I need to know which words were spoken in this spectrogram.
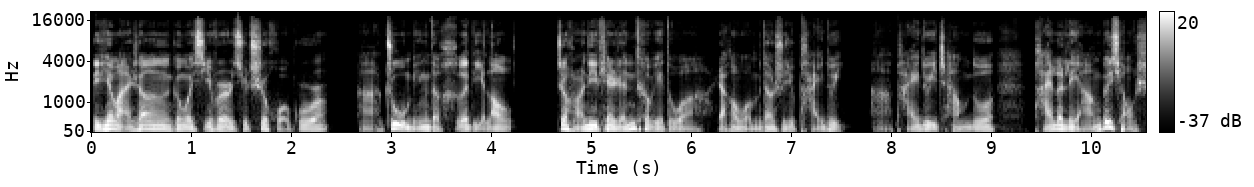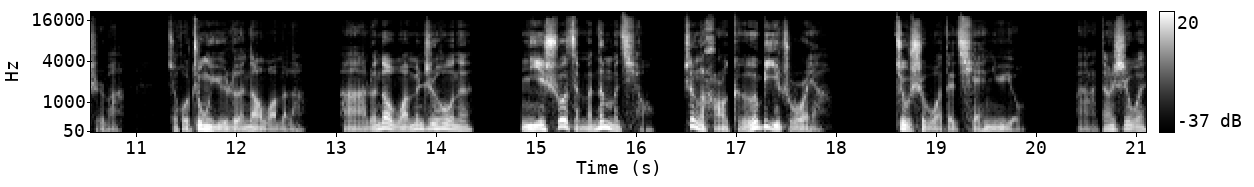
那天晚上跟我媳妇儿去吃火锅啊，著名的河底捞。正好那天人特别多啊，然后我们当时就排队啊，排队差不多排了两个小时吧，最后终于轮到我们了啊！轮到我们之后呢，你说怎么那么巧？正好隔壁桌呀，就是我的前女友啊！当时我，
